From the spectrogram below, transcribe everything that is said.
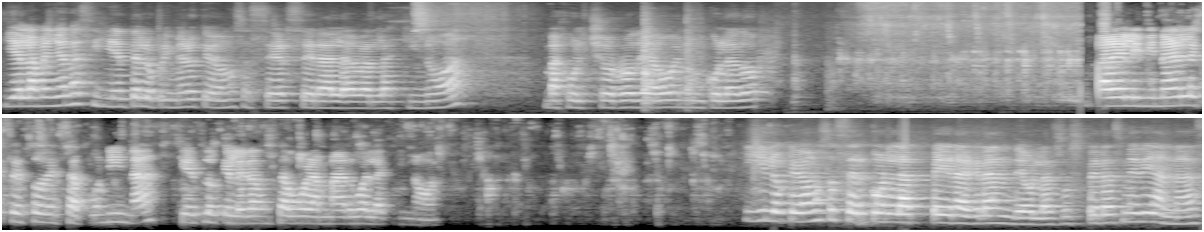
Y a la mañana siguiente lo primero que vamos a hacer será lavar la quinoa bajo el chorro de agua en un colador para eliminar el exceso de saponina, que es lo que le da un sabor amargo a la quinoa. Y lo que vamos a hacer con la pera grande o las dos peras medianas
